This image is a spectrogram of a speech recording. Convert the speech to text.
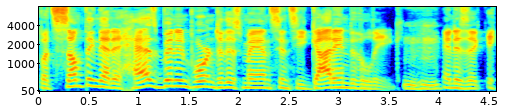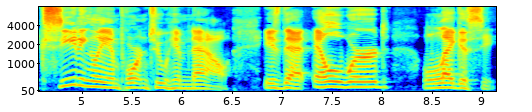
But something that it has been important to this man since he got into the league mm-hmm. and is exceedingly important to him now is that L word legacy.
